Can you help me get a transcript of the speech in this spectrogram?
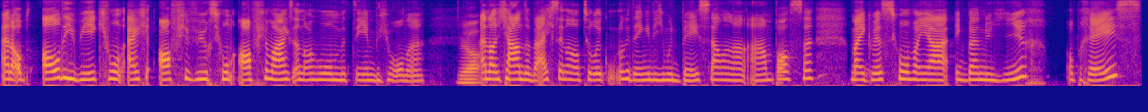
En op al die week gewoon echt afgevuurd, gewoon afgemaakt en dan gewoon meteen begonnen. Ja. En dan gaandeweg zijn er natuurlijk ook nog dingen die je moet bijstellen en aanpassen. Maar ik wist gewoon van, ja, ik ben nu hier op reis.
